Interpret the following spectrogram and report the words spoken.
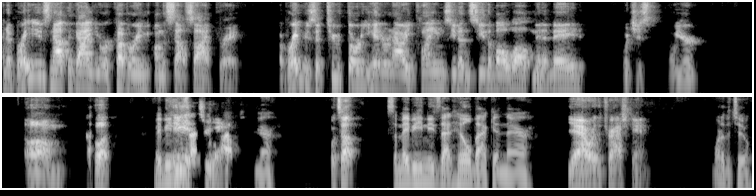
And Abreu's not the guy you were covering on the south side, Trey. Abreu's a 230 hitter now. He claims he doesn't see the ball well at Minute Maid, which is weird. Um, but maybe he, he needs two out. There. What's up? So maybe he needs that hill back in there. Yeah, or the trash can. One of the two.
